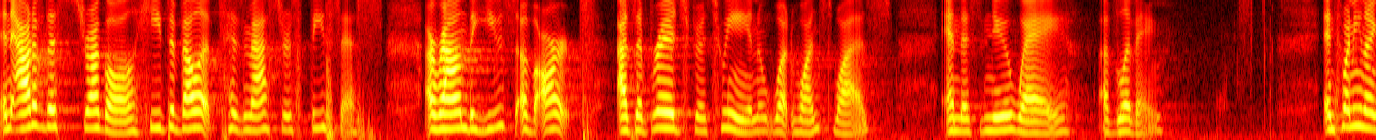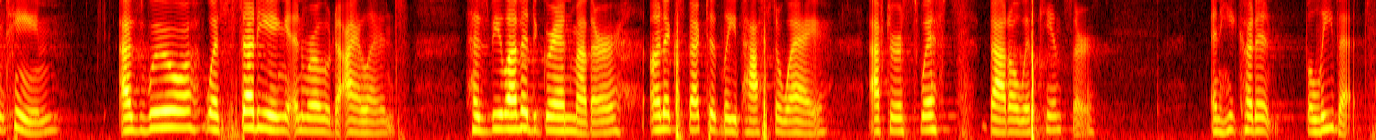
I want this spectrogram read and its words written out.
And out of this struggle, he developed his master's thesis around the use of art as a bridge between what once was and this new way of living. In 2019, as Wu was studying in Rhode Island, his beloved grandmother unexpectedly passed away after a swift battle with cancer, and he couldn't believe it.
